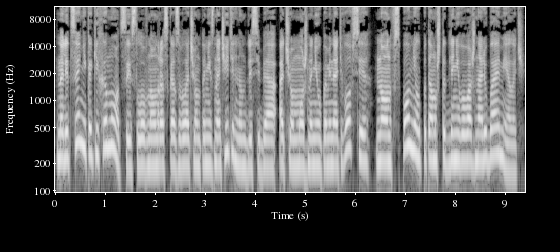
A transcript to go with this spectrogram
на лице никаких эмоций, словно он рассказывал о чем-то незначительном для себя, о чем можно не упоминать вовсе, но он вспомнил, потому что для него важна любая мелочь.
